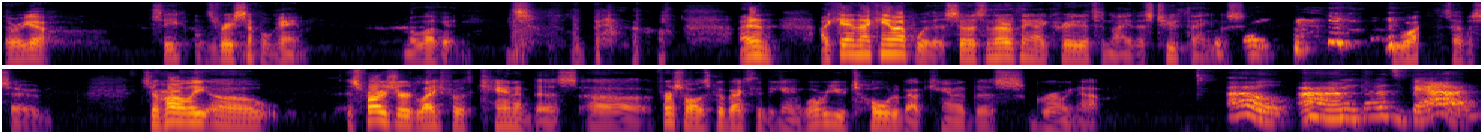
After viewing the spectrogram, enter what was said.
There we go. See, it's a very simple game. I love it. I didn't. I can. I came up with it. So it's another thing I created tonight. That's two things. You watch this episode. So Harley, uh, as far as your life with cannabis, uh, first of all, let's go back to the beginning. What were you told about cannabis growing up? Oh, um, that's bad,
